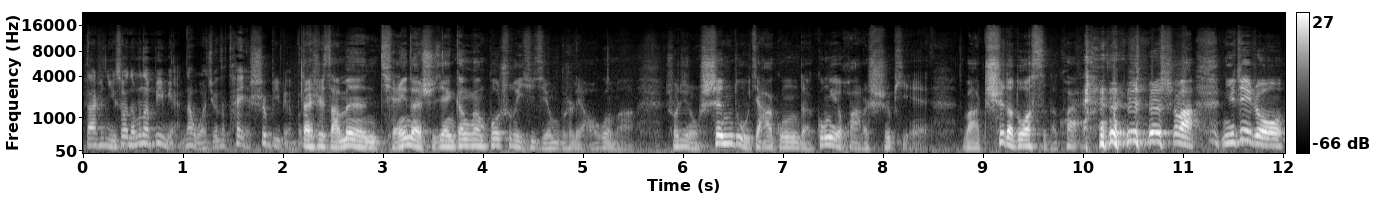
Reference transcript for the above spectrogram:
但是你说能不能避免？那我觉得它也是避免不了。但是咱们前一段时间刚刚播出的一期节目不是聊过吗？说这种深度加工的工业化的食品。对吧？吃的多死得快，是吧？你这种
